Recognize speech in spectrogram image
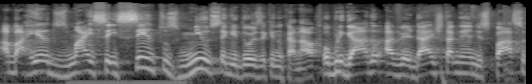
a barreira dos mais 600 mil seguidores aqui no canal. Obrigado, a verdade está ganhando espaço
